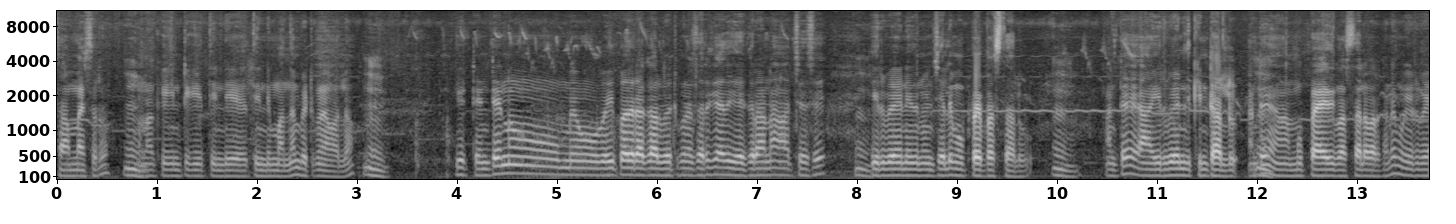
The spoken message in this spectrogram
సామేశ్వరు మనకి ఇంటికి తిండి తిండి మందం పెట్టుకునే వాళ్ళం ఈ టెన్ టెన్ మేము వెయ్యి పది రకాలు పెట్టుకునేసరికి అది ఎకరాన వచ్చేసి ఇరవై ఎనిమిది నుంచి వెళ్ళి ముప్పై బస్తాలు. అంటే ఆ ఇరవై ఎనిమిది క్వింటాలు అంటే ముప్పై ఐదు బస్తాల వరకు అంటే ఇరవై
